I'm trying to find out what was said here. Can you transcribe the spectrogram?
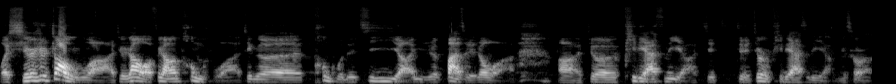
我其实是照顾啊，就让我非常痛苦啊，这个痛苦的记忆啊，一直伴随着我啊，啊，就 PTSD 啊，就对，就是 PTSD 啊，没错啊。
